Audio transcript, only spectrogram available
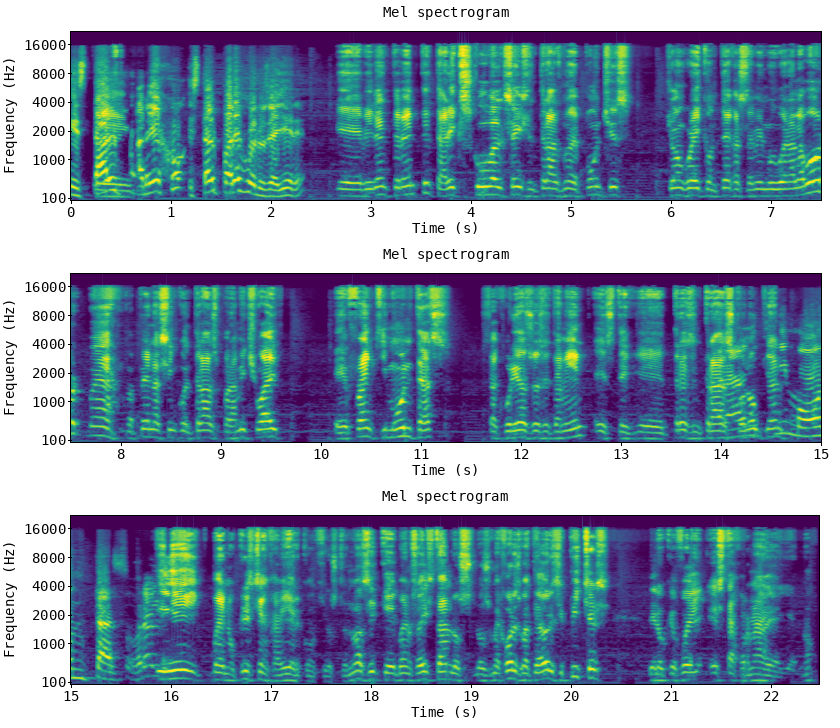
Está el eh, parejo, está el parejo de los de ayer, ¿eh? Evidentemente, Tariq Skubal, seis entradas, nueve ponches. John Gray con Texas también muy buena labor. Eh, apenas cinco entradas para Mitch White. Eh, Frankie Montas, está curioso ese también. Este, tres entradas con Oakland. Frankie Montas, Y bueno, Christian Javier con Houston, ¿no? Así que bueno, ahí están los, los mejores bateadores y pitchers de lo que fue esta jornada de ayer, ¿no?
